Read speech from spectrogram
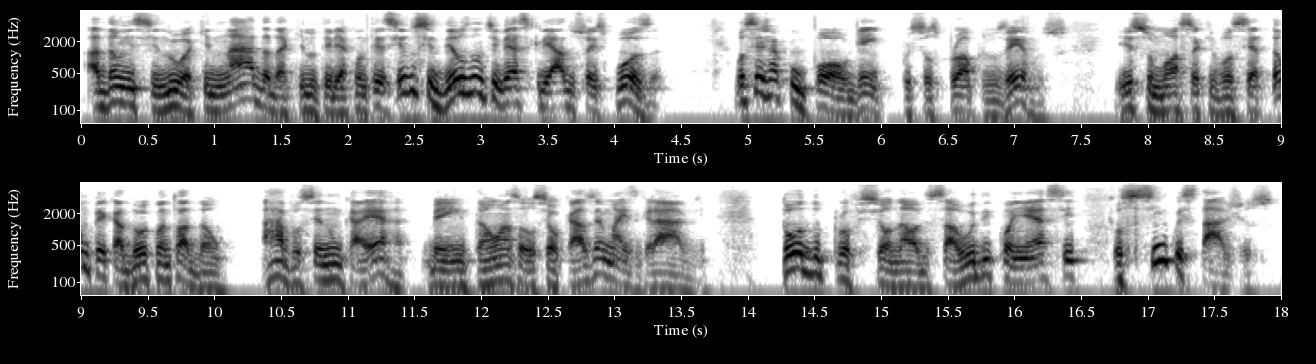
Adão insinua que nada daquilo teria acontecido se Deus não tivesse criado sua esposa. Você já culpou alguém por seus próprios erros? Isso mostra que você é tão pecador quanto Adão. Ah, você nunca erra? Bem, então o seu caso é mais grave. Todo profissional de saúde conhece os cinco estágios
